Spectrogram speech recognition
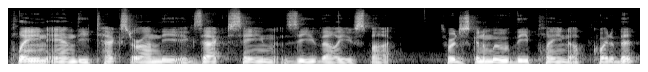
plane and the text are on the exact same Z value spot. So we're just going to move the plane up quite a bit.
